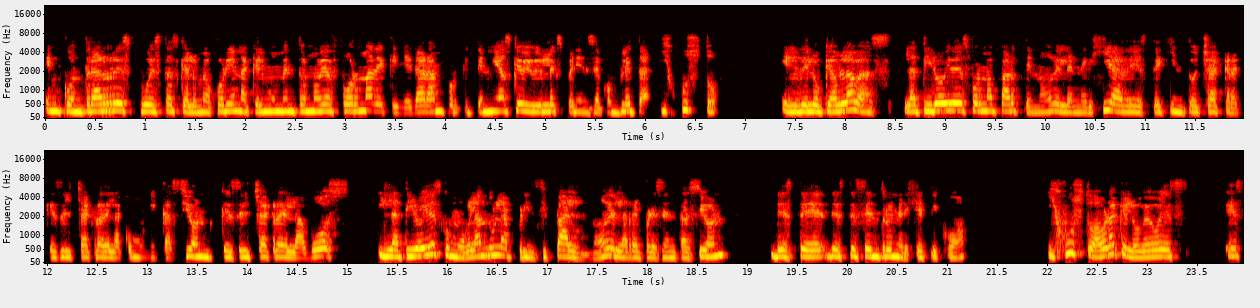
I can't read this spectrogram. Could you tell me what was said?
encontrar respuestas que a lo mejor en aquel momento no había forma de que llegaran porque tenías que vivir la experiencia completa. Y justo eh, de lo que hablabas, la tiroides forma parte, ¿no? De la energía de este quinto chakra, que es el chakra de la comunicación, que es el chakra de la voz. Y la tiroides como glándula principal, ¿no? De la representación de este, de este centro energético. Y justo ahora que lo veo es es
